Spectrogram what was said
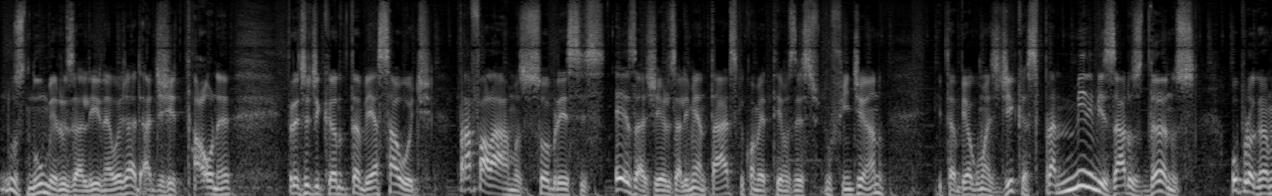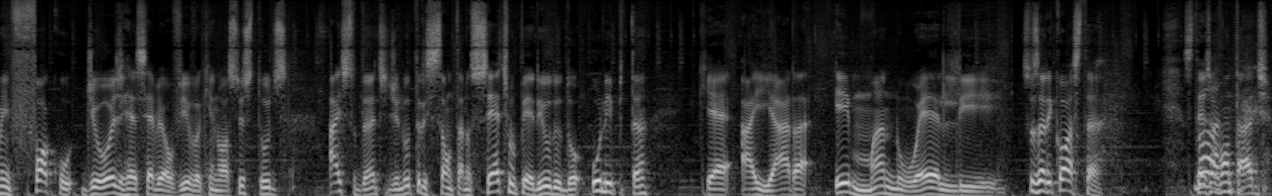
nos números ali, né? Hoje a digital, né? Prejudicando também a saúde. Para falarmos sobre esses exageros alimentares que cometemos no fim de ano, e também algumas dicas para minimizar os danos, o programa em Foco de hoje recebe ao vivo aqui em nossos estúdios a estudante de nutrição, está no sétimo período do Uniptan, que é a Yara Emanuele. Suzane Costa, esteja Boa. à vontade.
